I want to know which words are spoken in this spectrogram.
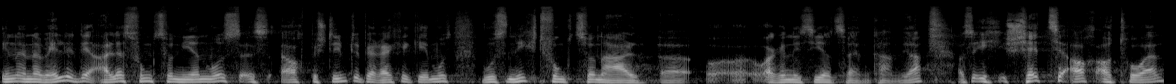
in einer Welt, in der alles funktionieren muss, es auch bestimmte Bereiche geben muss, wo es nicht funktional äh, organisiert sein kann. Ja? Also ich schätze auch Autoren,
